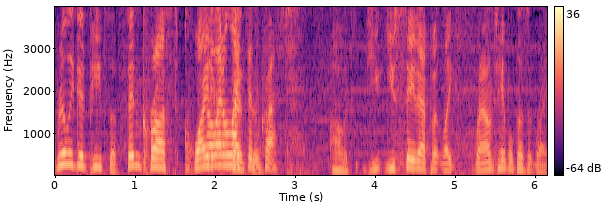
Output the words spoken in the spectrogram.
really good pizza, thin crust, quite oh, I don't like thin crust. Oh, it's you, you say that, but like Round Table does it right.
